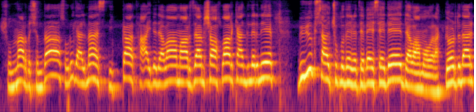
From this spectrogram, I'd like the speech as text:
Şunlar dışında soru gelmez. Dikkat. Haydi devam. Arzem Şahlar kendilerini Büyük Selçuklu Devleti BSD devamı olarak gördüler.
